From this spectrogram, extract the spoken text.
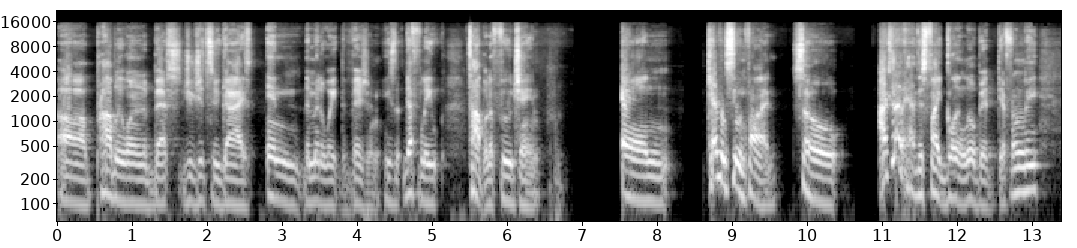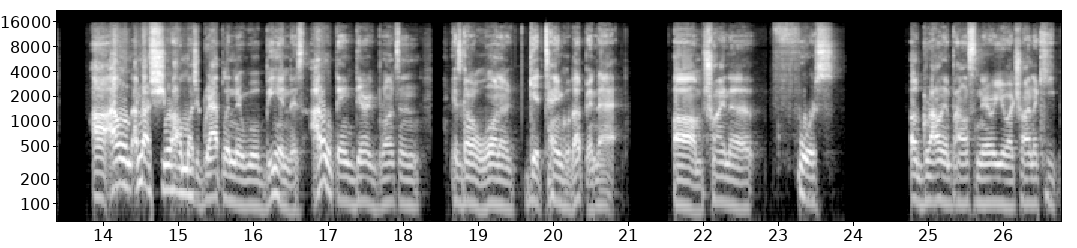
uh probably one of the best jiu-jitsu guys in the middleweight division. He's definitely top of the food chain. And Kevin seemed fine. So I kind of have this fight going a little bit differently. Uh, I don't. I'm not sure how much grappling there will be in this. I don't think Derek Brunson is gonna want to get tangled up in that. Um, trying to force a ground and pound scenario or trying to keep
